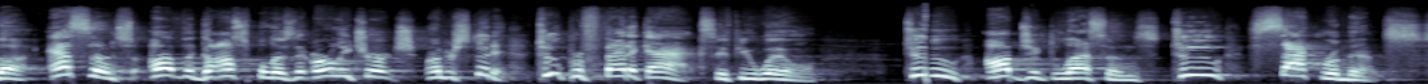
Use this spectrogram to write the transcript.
the essence of the gospel as the early church understood it. Two prophetic acts, if you will, two object lessons, two sacraments.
